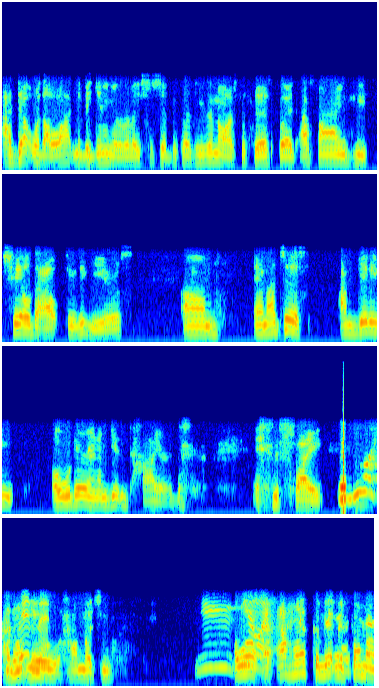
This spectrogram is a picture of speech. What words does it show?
I dealt with a lot in the beginning of the relationship because he's a narcissist, but I find he's chilled out through the years. Um, and I just, I'm getting older and I'm getting tired. And it's like, Well, you want I don't know how much. You, Well, like, I, I have commitment from him.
